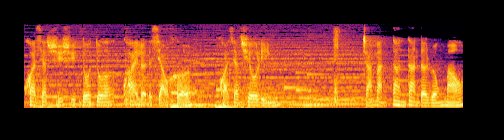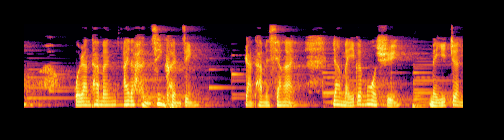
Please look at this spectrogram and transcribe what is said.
画下许许多多快乐的小河，画下丘陵，长满淡淡的绒毛。我让它们挨得很近很近，让它们相爱，让每一个默许，每一阵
